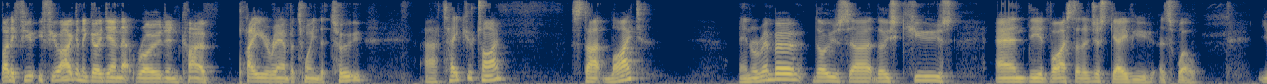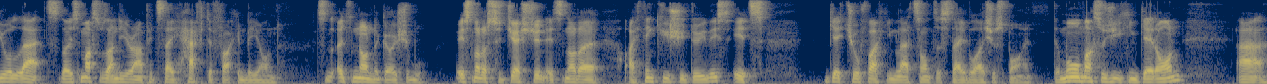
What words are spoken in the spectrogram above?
but if you if you are going to go down that road and kind of play around between the two, uh, take your time, start light, And remember those uh, those cues and the advice that I just gave you as well. Your lats, those muscles under your armpits, they have to fucking be on. It's, it's non-negotiable. It's not a suggestion. It's not a I think you should do this. It's get your fucking lats on to stabilize your spine. The more muscles you can get on uh,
